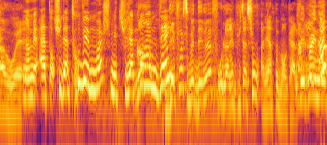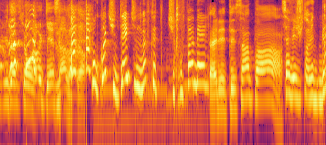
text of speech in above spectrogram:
Ah ouais. Non mais attends, tu l'as trouvé moche, mais tu l'as quand même date des fois ça peut être des meufs où la réputation elle est un peu bancale. C'est pas une réputation. hein. Ok, ça va alors. Pourquoi tu dates une meuf que t- tu trouves pas belle Elle était sympa. Ça avait juste envie de baiser.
